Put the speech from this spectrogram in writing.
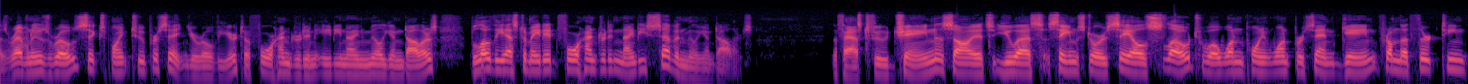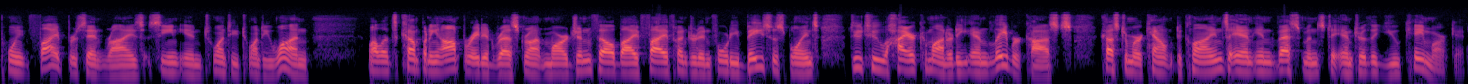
as revenues rose 6.2% year over year to $489 million, below the estimated $497 million. The fast food chain saw its U.S. same store sales slow to a 1.1% gain from the 13.5% rise seen in 2021, while its company operated restaurant margin fell by 540 basis points due to higher commodity and labor costs, customer count declines, and investments to enter the UK market.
